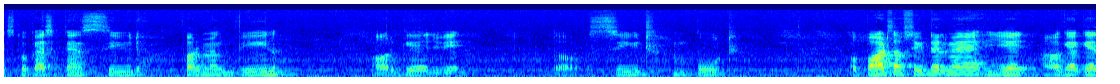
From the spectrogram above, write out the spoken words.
इसको कह सकते हैं सीट फर्मिंग व्हील और गेज व्हील तो सीट, बूट। और पार्ट्स ऑफ़ सीट ड्रिल में ये आ गया कि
